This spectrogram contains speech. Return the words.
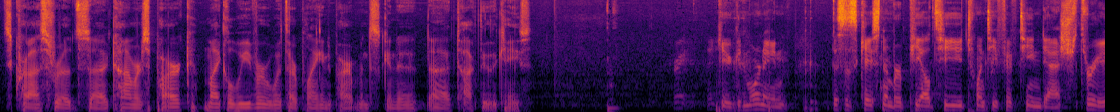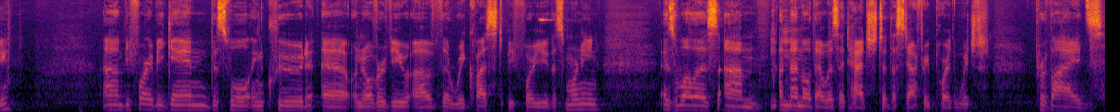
It's Crossroads uh, Commerce Park. Michael Weaver with our planning department is going to talk through the case. Great, thank you. Good morning. This is case number PLT 2015-3. Um, Before I begin, this will include uh, an overview of the request before you this morning, as well as um, a memo that was attached to the staff report, which provides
